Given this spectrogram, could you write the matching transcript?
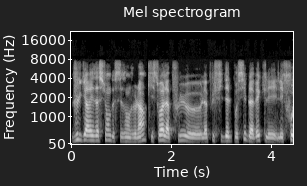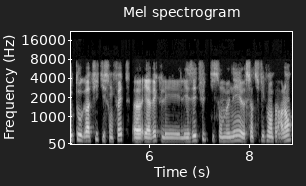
vulgarisation de ces enjeux-là qui soit la plus la plus fidèle possible avec les, les photographies qui sont faites et avec les, les études qui sont menées scientifiquement parlant,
